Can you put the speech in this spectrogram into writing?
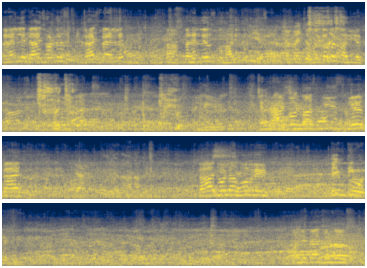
पहन ले बैच होल्डर बैच पहन ले हाँ पहन ले उसको भारी थोड़ी है। हल्का बनवा लिया का please where batch batch holder only team team only team only batch holders.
